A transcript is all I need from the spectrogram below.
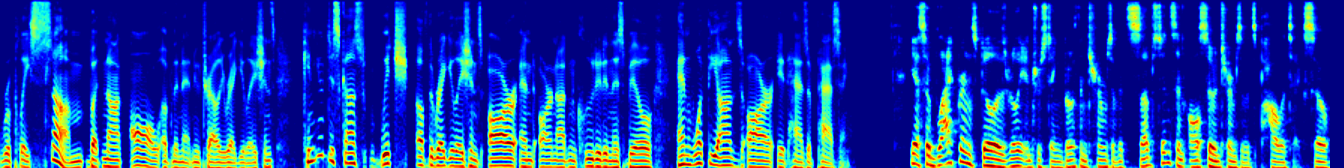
replace some, but not all, of the net neutrality regulations. Can you discuss which of the regulations are and are not included in this bill and what the odds are it has of passing? Yeah, so Blackburn's bill is really interesting, both in terms of its substance and also in terms of its politics. So,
